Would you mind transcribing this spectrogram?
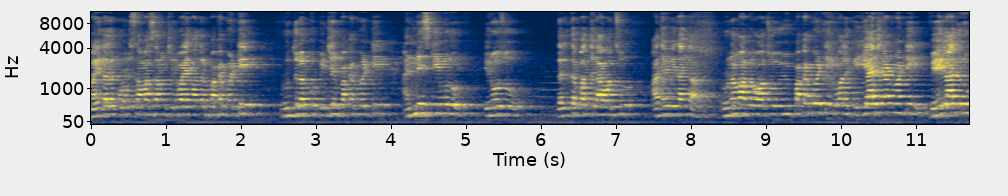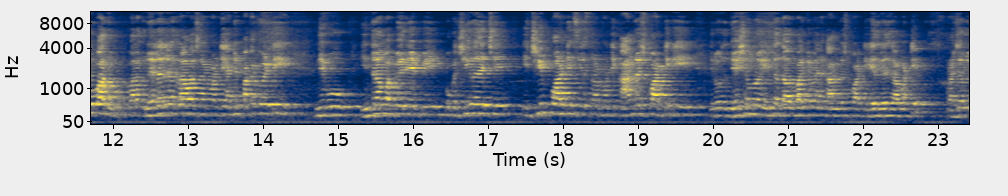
మహిళలకు రెండు సంవత్సరాల నుంచి ఇరవై ఐదు వందలు పక్కకు పెట్టి వృద్ధులకు పింఛన్ పక్కకు పెట్టి అన్ని స్కీములు ఈరోజు దళిత బంధు కావచ్చు అదేవిధంగా రుణమాఫీ కావచ్చు ఇవి పక్కకు పెట్టి వాళ్ళకి ఇవ్వాల్సినటువంటి వేలాది రూపాయలు వాళ్ళకు నెల నెలకు రావాల్సినటువంటి అన్ని పక్కకు పెట్టి నీవు ఇందిరమ్మ పేరు చెప్పి ఒక చీర తెచ్చి ఈ చీప్ పాలిటిక్స్ చేస్తున్నటువంటి కాంగ్రెస్ పార్టీకి ఈరోజు దేశంలో ఇంత దౌర్భాగ్యమైన కాంగ్రెస్ పార్టీ ఏది లేదు కాబట్టి ప్రజలు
